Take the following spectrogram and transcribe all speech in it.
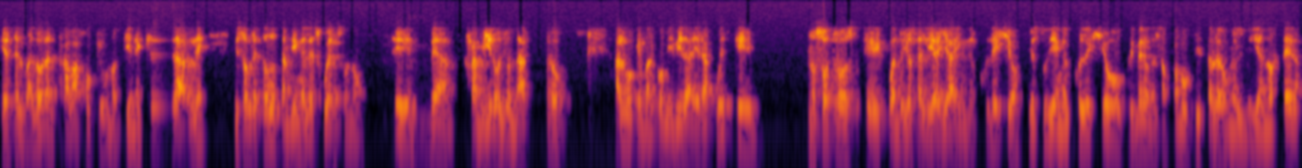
es el valor al trabajo que uno tiene que darle y sobre todo también el esfuerzo, ¿no? Eh, vean, Ramiro, Leonardo, algo que marcó mi vida era pues que nosotros, eh, cuando yo salía ya en el colegio, yo estudié en el colegio, primero en el San Juan Bautista, luego en el Emiliano Ortega,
